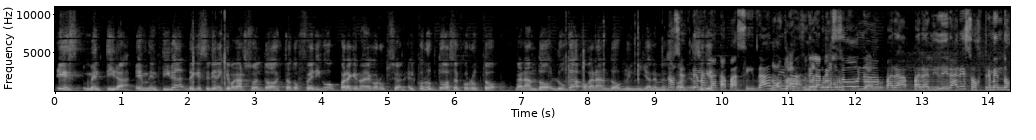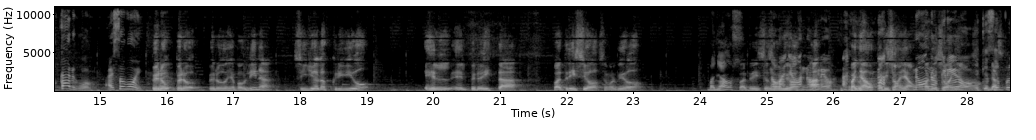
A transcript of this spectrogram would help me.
es mentira. Es mentira de que se tienen que pagar sueldos estratosféricos para que no haya corrupción. El corrupto va a ser corrupto ganando lucas o ganando mil millones No mensuales. sé, el tema Así es que- la capacidad No, de claro, la, si no de es la por la corrupción, persona claro. para, para liderar esos tremendos cargos. A eso voy. Pero, pero, pero, doña Paulina, si yo lo escribió el, el periodista Patricio, se me olvidó. ¿Bañados? Patricio, No, se me olvidó. Bañados, no creo. Bañados, Patricio Bañados. No, no Patricio creo. Bañados. Es que Ya. siempre,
